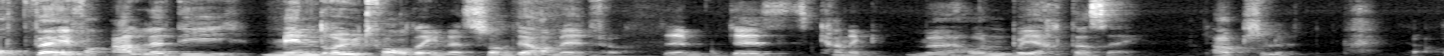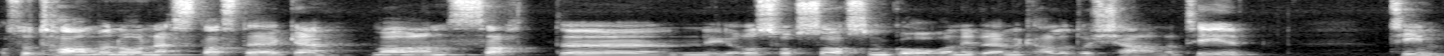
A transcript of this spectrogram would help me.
oppveier for alle de mindre utfordringene som det har medført. Det, det kan jeg med hånden på hjertet si. Absolutt. Ja, og Så tar vi nå neste steget. Vi har ansatt uh, nye ressurser som går inn i det vi kaller kjerneteam team,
